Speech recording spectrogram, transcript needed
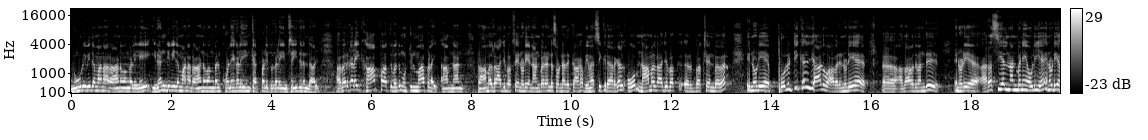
நூறு விதமான இராணுவங்களிலே இரண்டு விதமான இராணுவங்கள் கொலைகளையும் கற்பழிப்புகளையும் செய்திருந்தால் அவர்களை காப்பாற்றுவது முற்றிலுமா பிழை ஆம் நான் ராமல் ராஜபக்ச என்னுடைய நண்பர் என்று சொன்னதுக்காக விமர்சிக்கிறார்கள் ஓம் நாமல் ராஜபக்ஷ என்பவர் என்னுடைய பொலிட்டிக்கல் யாழுவா அவர் என்னுடைய அதாவது வந்து என்னுடைய அரசியல் நண்பனே ஒழிய என்னுடைய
